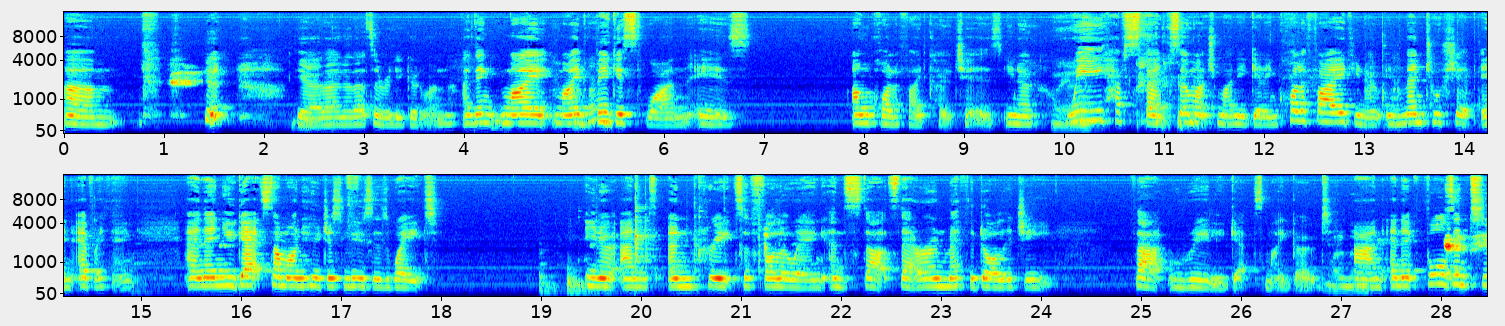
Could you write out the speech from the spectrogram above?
Um, yeah, I know that's a really good one. I think my my Okay. biggest one is unqualified coaches. You know, Oh, yeah. we have spent so much money getting qualified. You know, in mentorship, in everything, and then you get someone who just loses weight. You know, and and creates a following and starts their own methodology. That really gets my goat, and and it falls into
